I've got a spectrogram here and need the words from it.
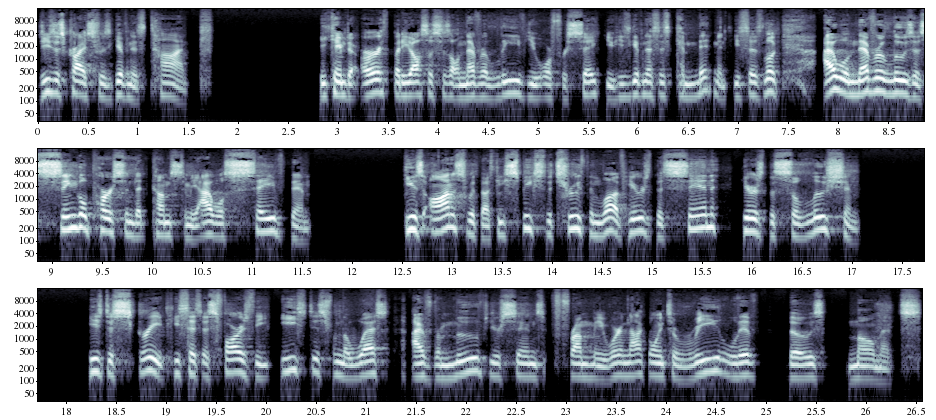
Jesus Christ, who has given his time. He came to earth, but he also says, I'll never leave you or forsake you. He's given us his commitment. He says, Look, I will never lose a single person that comes to me, I will save them. He is honest with us. He speaks the truth in love. Here's the sin, here's the solution. He's discreet. He says, As far as the east is from the west, I've removed your sins from me. We're not going to relive those moments.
